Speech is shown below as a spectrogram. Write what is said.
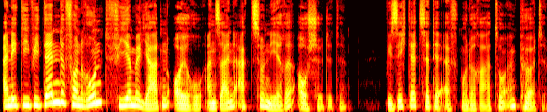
eine Dividende von rund 4 Milliarden Euro an seine Aktionäre ausschüttete, wie sich der ZDF-Moderator empörte.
